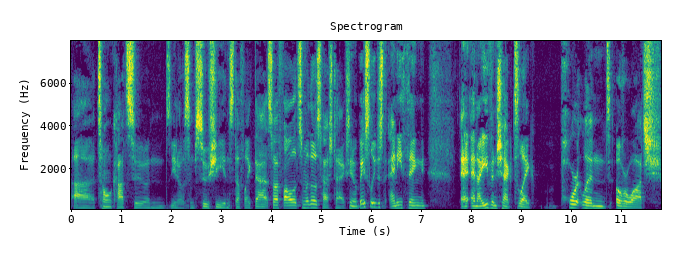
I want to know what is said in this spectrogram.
uh, tonkatsu and you know some sushi and stuff like that. So I followed some of those hashtags. You know, basically just anything. And, and I even checked like Portland Overwatch,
